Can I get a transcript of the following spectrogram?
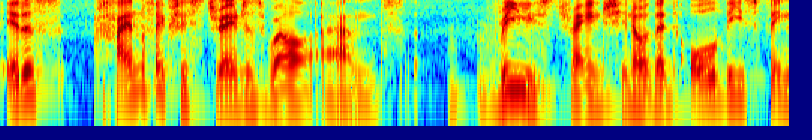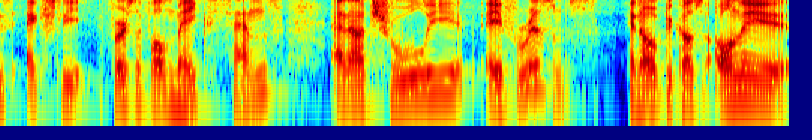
It is kind of actually strange as well, and really strange, you know, that all these things actually, first of all, make sense and are truly aphorisms. You know, because only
